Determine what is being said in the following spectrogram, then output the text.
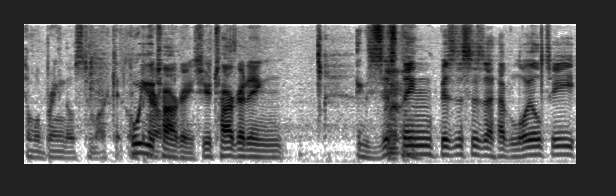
and we'll bring those to market. Who are you parallel. targeting? So you're targeting existing businesses that have loyalty?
